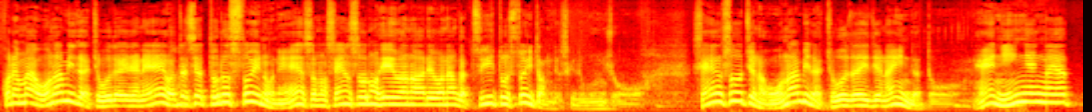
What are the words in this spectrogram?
これまあ、お涙頂戴でね、私はトルストイのね、その戦争の平和のあれをなんかツイートしといたんですけど、文章を。戦争っていうのはお涙頂戴じゃないんだと。ね、人間がやって、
